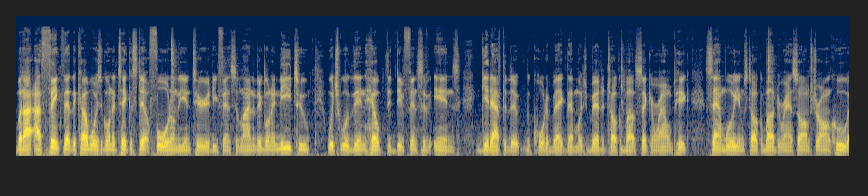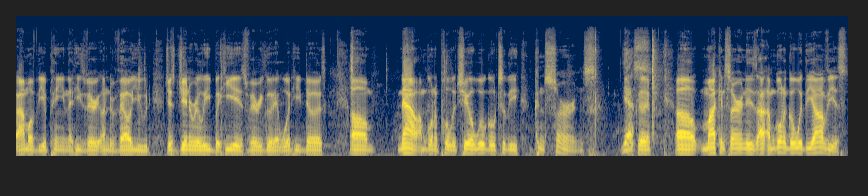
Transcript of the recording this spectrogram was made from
but I, I think that the Cowboys are going to take a step forward on the interior defensive line, and they're going to need to, which will then help the defensive ends get after the, the quarterback that much better. Talk about second round pick Sam Williams. Talk about Dorance Armstrong, who I'm of the opinion that he's very undervalued just generally, but he is very good at what he does. Um, now I'm going to pull a chill. We'll go to the concerns. Yes. Okay. Uh, my concern is I, I'm going to go with the obvious,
